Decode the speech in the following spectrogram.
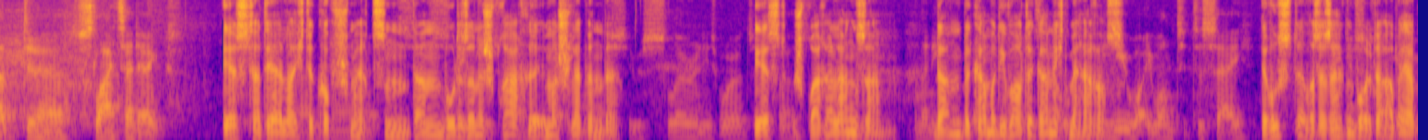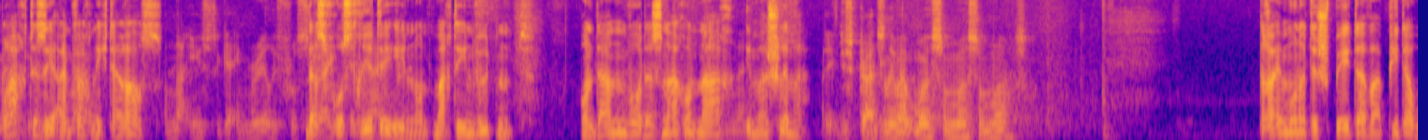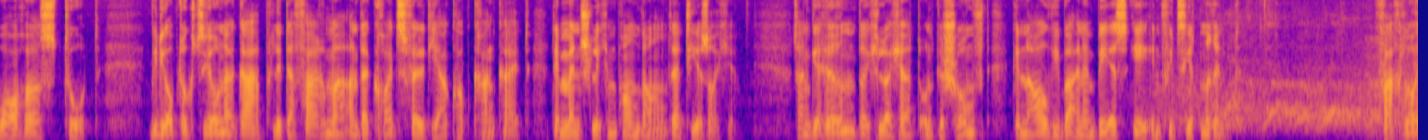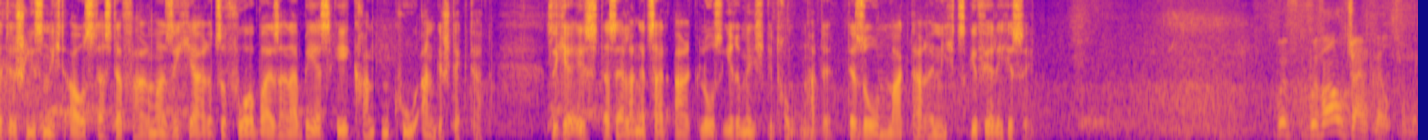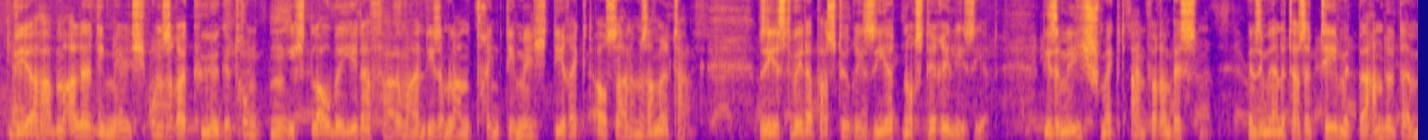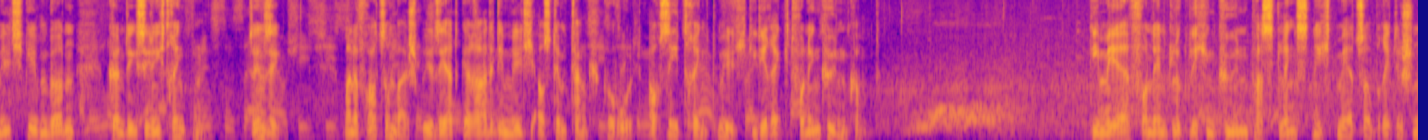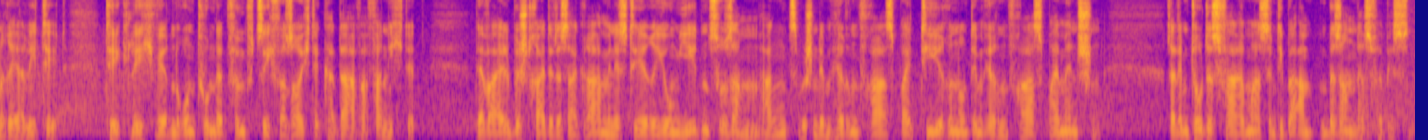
Erst hatte er leichte Kopfschmerzen, dann wurde seine Sprache immer schleppender. Erst sprach er langsam, dann bekam er die Worte gar nicht mehr heraus. Er wusste, was er sagen wollte, aber er brachte sie einfach nicht heraus. Das frustrierte ihn und machte ihn wütend. Und dann wurde es nach und nach immer schlimmer. Drei Monate später war Peter Warhurst tot. Wie die Obduktion ergab, litt der Farmer an der Kreuzfeld-Jakob-Krankheit, dem menschlichen Pendant der Tierseuche. Sein Gehirn durchlöchert und geschrumpft, genau wie bei einem BSE-infizierten Rind. Fachleute schließen nicht aus, dass der Farmer sich Jahre zuvor bei seiner BSE-kranken Kuh angesteckt hat. Sicher ist, dass er lange Zeit arglos ihre Milch getrunken hatte. Der Sohn mag darin nichts Gefährliches sehen. Wir haben alle die Milch unserer Kühe getrunken. Ich glaube, jeder Farmer in diesem Land trinkt die Milch direkt aus seinem Sammeltank. Sie ist weder pasteurisiert noch sterilisiert. Diese Milch schmeckt einfach am besten. Wenn Sie mir eine Tasse Tee mit behandelter Milch geben würden, könnte ich sie nicht trinken. Sehen Sie, meine Frau zum Beispiel, sie hat gerade die Milch aus dem Tank geholt. Auch sie trinkt Milch, die direkt von den Kühen kommt. Die Mehr von den glücklichen Kühen passt längst nicht mehr zur britischen Realität. Täglich werden rund 150 verseuchte Kadaver vernichtet. Derweil bestreitet das Agrarministerium jeden Zusammenhang zwischen dem Hirnfraß bei Tieren und dem Hirnfraß bei Menschen. Seit dem Tod des Farmers sind die Beamten besonders verbissen.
